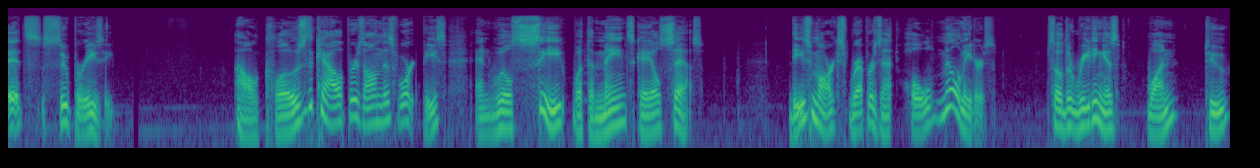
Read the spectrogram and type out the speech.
It's super easy. I'll close the calipers on this workpiece and we'll see what the main scale says. These marks represent whole millimeters. So the reading is 1, 2,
